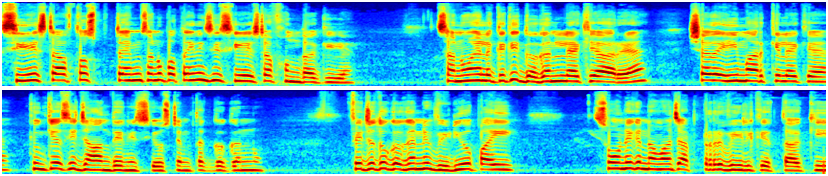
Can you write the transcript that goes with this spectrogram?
ਸੀਏ ਸਟਾਫ ਤਾਂ ਉਸ ਟਾਈਮ ਸਾਨੂੰ ਪਤਾ ਹੀ ਨਹੀਂ ਸੀ ਸੀਏ ਸਟਾਫ ਹੁੰਦਾ ਕੀ ਹੈ। ਸਾਨੂੰ ਇਹ ਲੱਗਾ ਕਿ ਗਗਨ ਲੈ ਕੇ ਆ ਰਿਹਾ ਹੈ ਸ਼ਾਇਦ ਇਹੀ ਮਾਰ ਕੇ ਲੈ ਕੇ ਆਇਆ ਕਿਉਂਕਿ ਅਸੀਂ ਜਾਣਦੇ ਨਹੀਂ ਸੀ ਉਸ ਟਾਈਮ ਤੱਕ ਗਗਨ ਨੂੰ। ਫਿਰ ਜਦੋਂ ਗਗਨ ਨੇ ਵੀਡੀਓ ਪਾਈ ਸੋ ਉਹਨੇ ਇੱਕ ਨਵਾਂ ਚੈਪਟਰ ਰਿਵੀਲ ਕੀਤਾ ਕਿ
